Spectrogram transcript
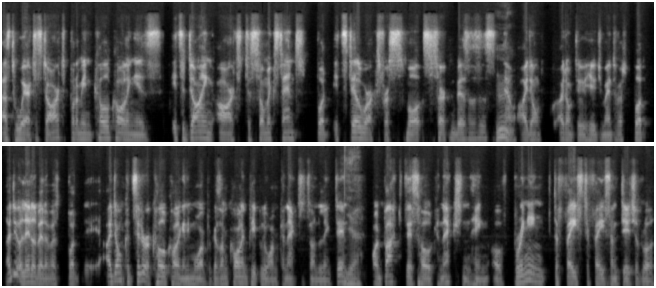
as to where to start. But I mean, cold calling is it's a dying art to some extent, but it still works for small certain businesses. Mm. Now, I don't I don't do a huge amount of it, but I do a little bit of it. But I don't consider it cold calling anymore because I'm calling people who I'm connected to on LinkedIn. Yeah. I'm back to this whole connection thing of bringing the face to face and digital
